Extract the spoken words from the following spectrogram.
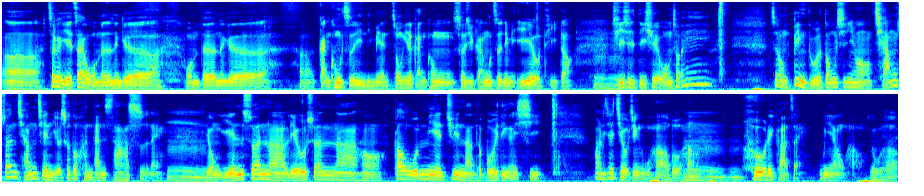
呃，这个也在我们的那个我们的那个呃感控指引里面，中医的感控社区感控指引里面也有提到。嗯其实的确，我们说，哎、这种病毒的东西哈，强酸强碱有时候都很难杀死呢。嗯，用盐酸啊、硫酸啊、哈高温灭菌啊，都不一定很细。啊，你这酒精有效不好？嗯嗯，喝的嘎仔五幺五号。五号，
